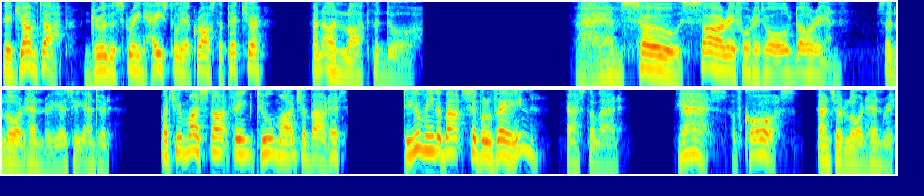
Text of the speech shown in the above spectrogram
He jumped up, drew the screen hastily across the picture, and unlocked the door. "I am so sorry for it all, Dorian," said Lord Henry as he entered, "but you must not think too much about it. "Do you mean about Sibyl Vane?" asked the lad. "Yes, of course," answered Lord Henry,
